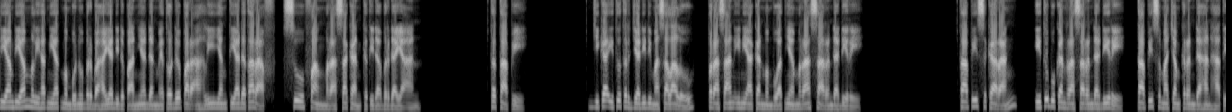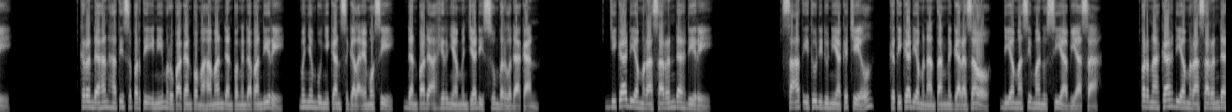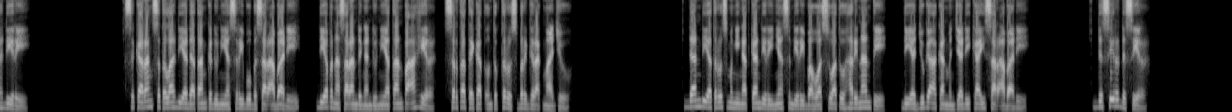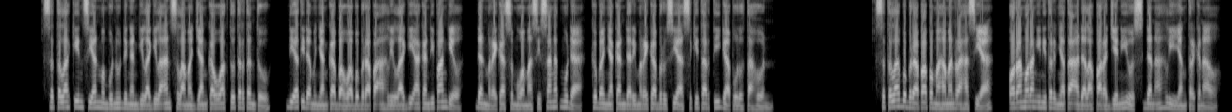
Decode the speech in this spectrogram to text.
Diam-diam melihat niat membunuh berbahaya di depannya dan metode para ahli yang tiada taraf, Su Fang merasakan ketidakberdayaan. Tetapi, jika itu terjadi di masa lalu, perasaan ini akan membuatnya merasa rendah diri. Tapi sekarang, itu bukan rasa rendah diri, tapi semacam kerendahan hati. Kerendahan hati seperti ini merupakan pemahaman dan pengendapan diri, menyembunyikan segala emosi, dan pada akhirnya menjadi sumber ledakan. Jika dia merasa rendah diri. Saat itu di dunia kecil, ketika dia menantang negara Zhao, dia masih manusia biasa. Pernahkah dia merasa rendah diri? Sekarang setelah dia datang ke dunia seribu besar abadi, dia penasaran dengan dunia tanpa akhir, serta tekad untuk terus bergerak maju. Dan dia terus mengingatkan dirinya sendiri bahwa suatu hari nanti, dia juga akan menjadi kaisar abadi. Desir-desir. Setelah Qin Xian membunuh dengan gila-gilaan selama jangka waktu tertentu, dia tidak menyangka bahwa beberapa ahli lagi akan dipanggil, dan mereka semua masih sangat muda, kebanyakan dari mereka berusia sekitar 30 tahun. Setelah beberapa pemahaman rahasia, orang-orang ini ternyata adalah para jenius dan ahli yang terkenal.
